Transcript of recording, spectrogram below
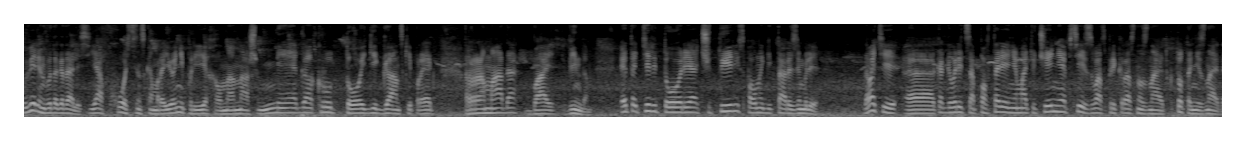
Уверен, вы догадались, я в Хостинском районе приехал на наш мега крутой гигантский проект Рамада by Windham. Это территория 4,5 гектара земли. Давайте, э, как говорится, повторение мать учения. Все из вас прекрасно знают, кто-то не знает.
